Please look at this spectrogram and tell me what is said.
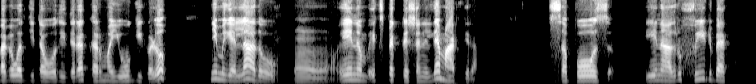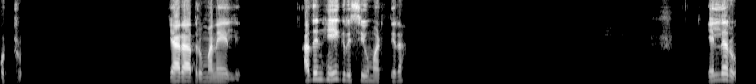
ಭಗವದ್ಗೀತಾ ಓದಿದಿರ ಕರ್ಮ ಯೋಗಿಗಳು ನಿಮಗೆಲ್ಲ ಅದು ಏನು ಎಕ್ಸ್ಪೆಕ್ಟೇಷನ್ ಇಲ್ಲದೆ ಮಾಡ್ತೀರಾ? ಸಪೋಸ್ ಏನಾದ್ರೂ ಫೀಡ್ಬ್ಯಾಕ್ ಕೊಟ್ರು. ಯಾರಾದರೂ ಮನೆಯಲ್ಲಿ. ಅದನ್ನ ಹೇಗೆ ರಿಸೀವ್ ಮಾಡ್ತೀರಾ? ಎಲ್ಲರೂ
